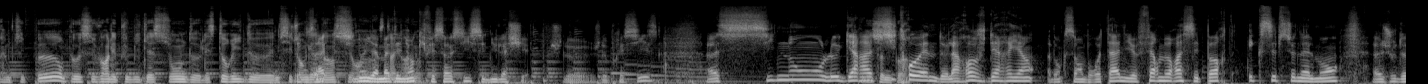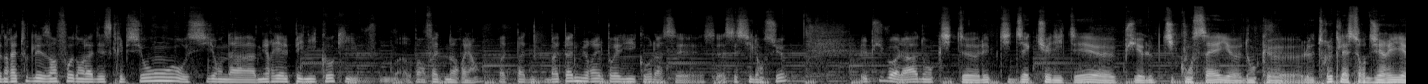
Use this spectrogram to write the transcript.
Un petit peu. On peut aussi voir les publications de les stories de MC Jean. Gabin Sinon, il y a. Madénian qui fait ça aussi, c'est nul à chier, je le, je le précise. Euh, sinon, le garage pas. Citroën de La Roche derrien donc c'est en Bretagne, fermera ses portes exceptionnellement. Euh, je vous donnerai toutes les infos dans la description. Aussi, on a Muriel Pénicaud qui. bah, en fait, non, rien. Pas, de- pas, de- pas, de Muriel Pénicaud, là, c'est silencieux. Et puis voilà, donc euh, les petites actualités, euh, puis euh, le petit conseil, euh, donc euh, le truc là sur Jerry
